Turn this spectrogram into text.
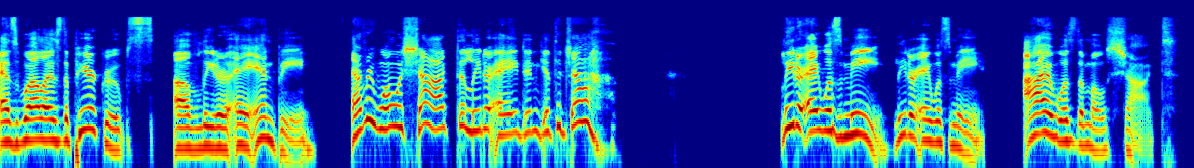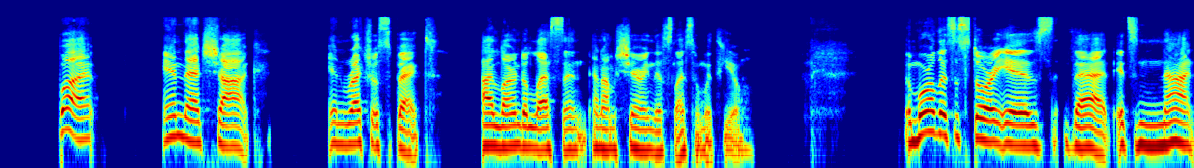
as well as the peer groups of leader A and B. Everyone was shocked that leader A didn't get the job. Leader A was me. Leader A was me. I was the most shocked. But in that shock, in retrospect, I learned a lesson and I'm sharing this lesson with you. The moral of this story is that it's not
